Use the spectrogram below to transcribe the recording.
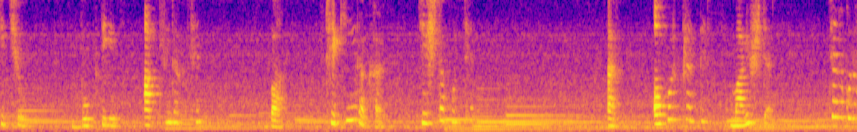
কিছু বুক দিয়ে আঁকড়ে রাখছেন বা ঠেকিয়ে রাখার চেষ্টা করছেন। আর অপর প্রান্তের মানুষটার যেন কোনো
